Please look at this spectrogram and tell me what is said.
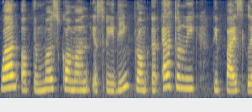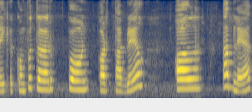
One of the most common is reading from an electronic device like a computer, phone, or tablet, or tablet,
